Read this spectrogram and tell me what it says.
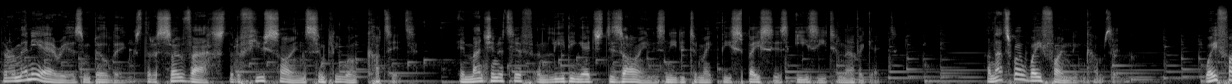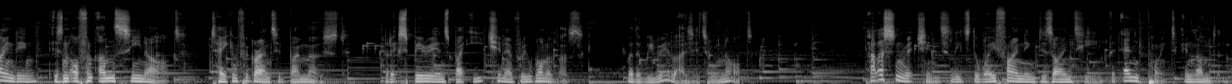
There are many areas and buildings that are so vast that a few signs simply won't cut it. Imaginative and leading edge design is needed to make these spaces easy to navigate. And that's where wayfinding comes in. Wayfinding is an often unseen art, taken for granted by most, but experienced by each and every one of us, whether we realise it or not. Alison Richins leads the wayfinding design team at Endpoint in London.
